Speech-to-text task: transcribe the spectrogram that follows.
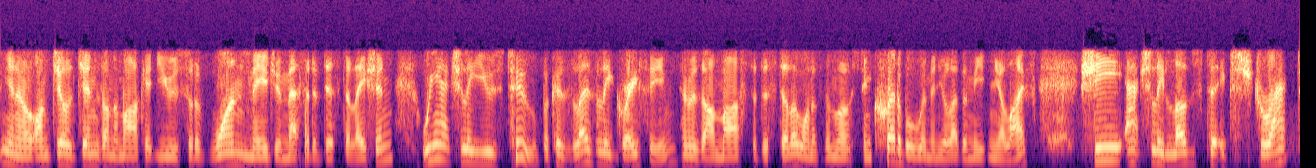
you know, on gins on the market use sort of one major method of distillation, we actually use two because Leslie Gracie, who is our master distiller, one of the most incredible women you'll ever meet in your life, she actually loves to extract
